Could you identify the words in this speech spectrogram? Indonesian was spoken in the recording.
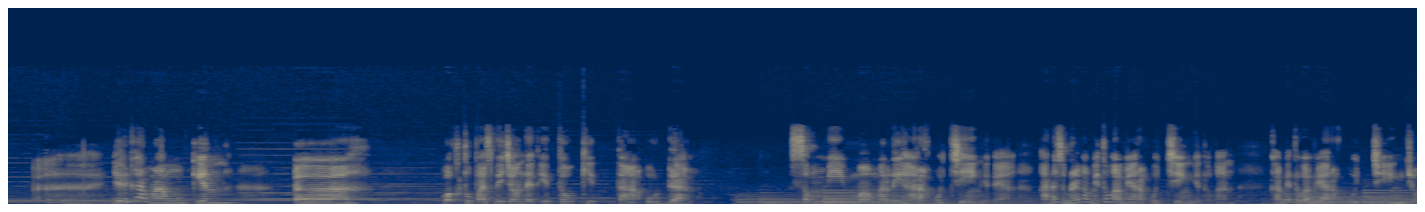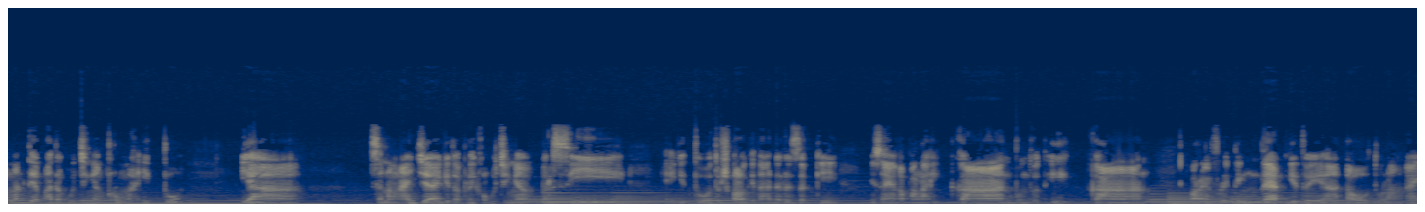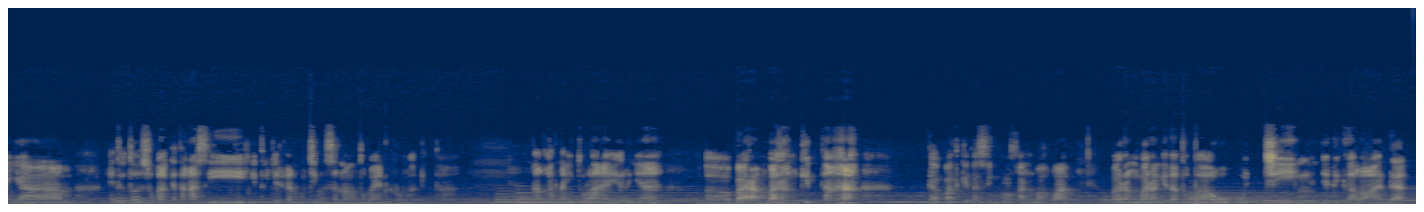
jadi karena mungkin uh, waktu pas di condet itu kita udah semi memelihara kucing gitu ya. Karena sebenarnya kami itu nggak melihara kucing gitu kan. Kami itu nggak pelihara kucing cuman tiap ada kucing yang ke rumah itu ya senang aja gitu. Apalagi kalau kucingnya bersih kayak gitu. Terus kalau kita ada rezeki misalnya kepala ikan buntut ikan or everything that gitu ya atau tulang ayam itu tuh suka kita kasih gitu. Jadi kan kucing senang tuh main ke rumah Nah, karena itulah akhirnya eh, barang-barang kita dapat kita simpulkan bahwa barang-barang kita tuh bau kucing. Jadi kalau ada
